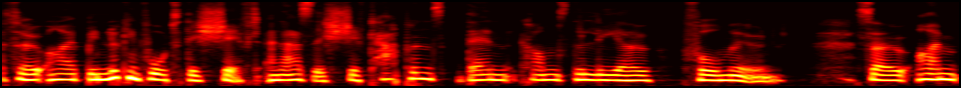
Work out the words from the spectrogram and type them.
So I've been looking forward to this shift, and as this shift happens, then comes the Leo full moon. So I'm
